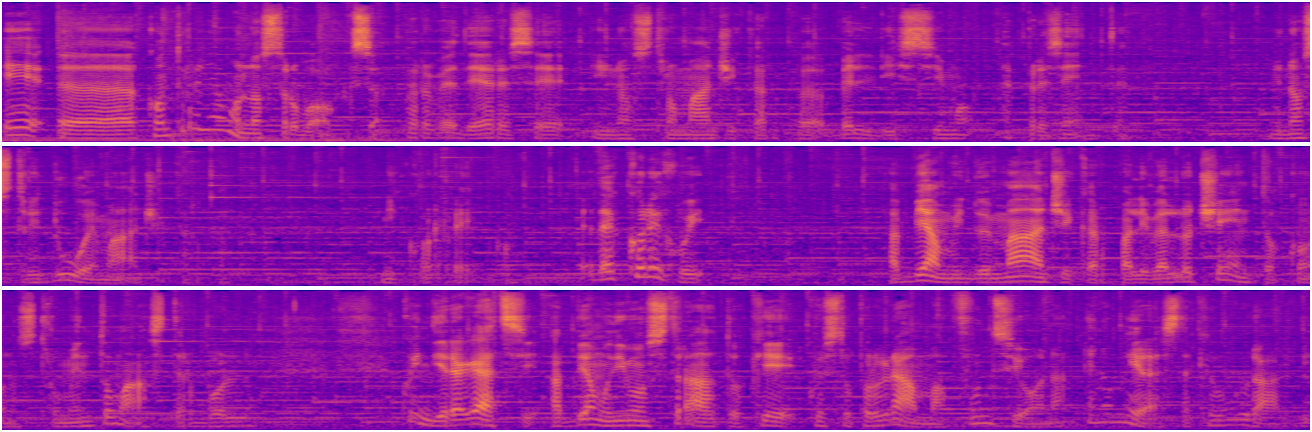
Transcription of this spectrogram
E eh, controlliamo il nostro box per vedere se il nostro Magikarp bellissimo è presente. I nostri due Magikarp, mi correggo. Ed eccoli qui. Abbiamo i due Magikarp a livello 100 con strumento Master Ball quindi ragazzi abbiamo dimostrato che questo programma funziona e non mi resta che augurarvi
